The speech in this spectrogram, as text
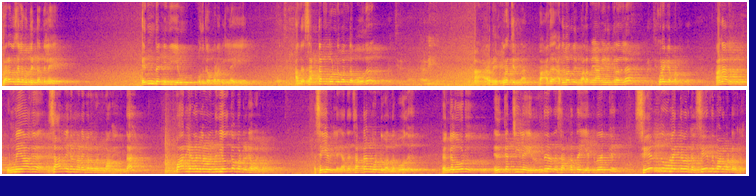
வரவு செலவு திட்டத்திலே எந்த நிதியும் ஒதுக்கப்படவில்லை. அந்த சட்டம் கொண்டு வந்த போது குறைச்சிருந்தாங்க அது அது வந்து வளமையாக இருக்கிறதுல குறைக்கப்பட்டிருக்கிறது ஆனால் உண்மையாக விசாரணைகள் நடைபெற வேண்டுமாக இருந்தால் பாரிய அளவிலான நிதி ஒதுக்கப்பட்டிருக்க வேண்டும். செய்யவில்லை. அந்த சட்டம் கொண்டு வந்தபோது எங்களோடு எதிர்க்கட்சியிலே இருந்து அந்த சட்டத்தை இயற்றுவதற்கு சேர்ந்து உழைத்தவர்கள் சேர்ந்து பாடுபட்டவர்கள்.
